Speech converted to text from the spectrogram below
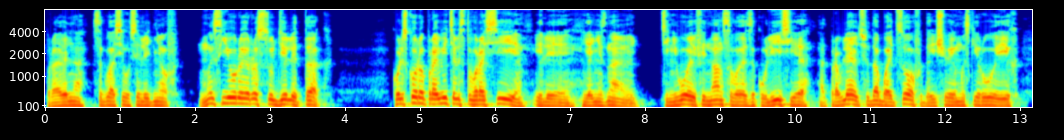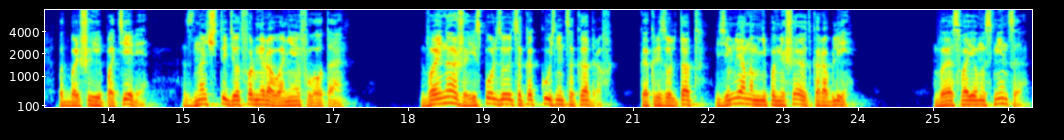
«Правильно», – согласился Леднев. Мы с Юрой рассудили так. Коль скоро правительство России, или, я не знаю, теневое финансовое закулисье, отправляют сюда бойцов, да еще и маскируя их под большие потери, значит идет формирование флота. Война же используется как кузница кадров. Как результат, землянам не помешают корабли. Вы о своем эсминце?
